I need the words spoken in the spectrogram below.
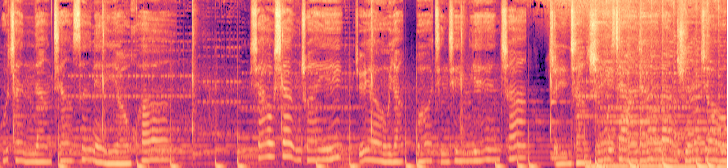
护陈娘将思念摇晃。小巷传一句悠扬，我轻轻吟唱。谁唱谁家的郎是旧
